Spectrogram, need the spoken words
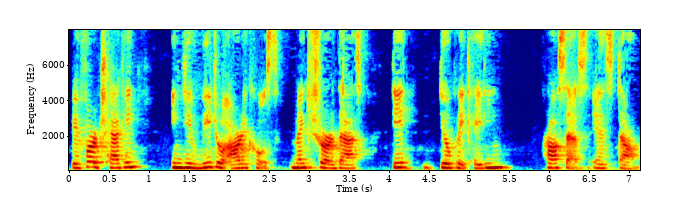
Before checking individual articles, make sure that the deduplicating process is done.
